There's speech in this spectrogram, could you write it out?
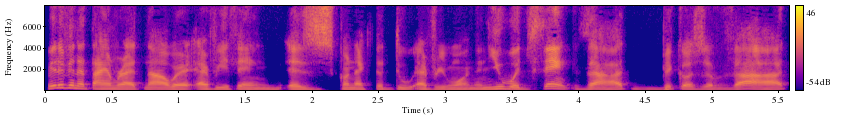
We live in a time right now where everything is connected to everyone and you would think that because of that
